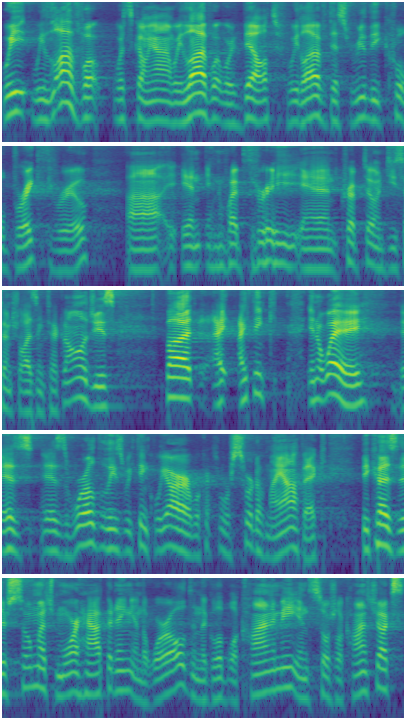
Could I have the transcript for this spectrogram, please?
we, we love what, what's going on. We love what we've built. We love this really cool breakthrough uh, in, in Web3 and crypto and decentralizing technologies. But I, I think, in a way, as, as worldly as we think we are, we're, we're sort of myopic because there's so much more happening in the world, in the global economy, in social constructs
